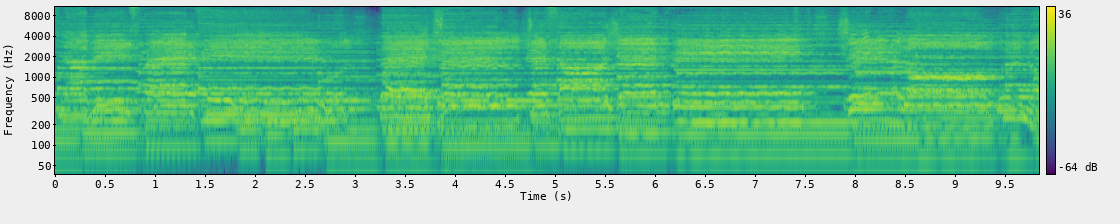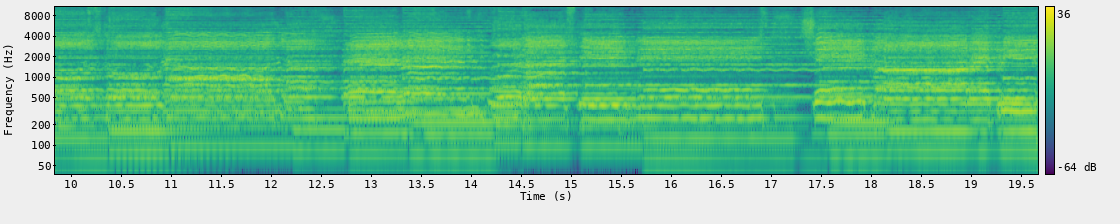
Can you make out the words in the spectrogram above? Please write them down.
slăviți pe Fiul, pe Cel ce s-a jertfit și în locul nostru odată pe lemn și mare prin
